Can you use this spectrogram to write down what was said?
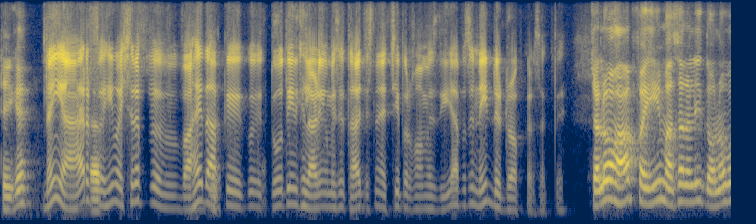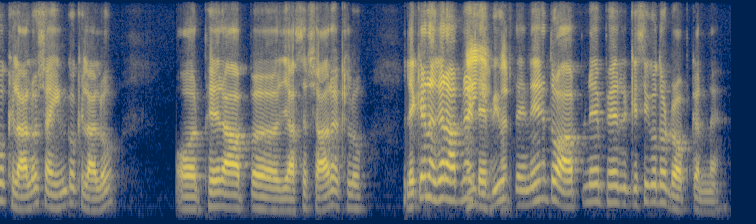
ٹھیک ہے؟ نہیں یار فہیم اشرف واحد آپ کے دو تین کھلاڑیوں میں سے تھا جس نے اچھی پرفارمنس دی آپ اسے نہیں ڈراپ کر سکتے۔ چلو آپ فہیم حسن علی دونوں کو کھلا لو شاہین کو کھلا لو اور پھر آپ یاسر شاہ رکھ لو۔ لیکن اگر آپ نے ڈیبیو دینے ہیں تو آپ نے پھر کسی کو تو ڈراپ کرنا ہے۔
